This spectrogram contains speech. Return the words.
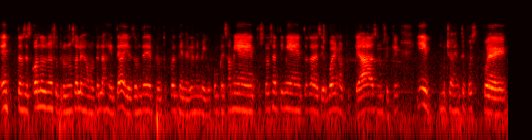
Entonces, cuando nosotros nos alejamos de la gente, ahí es donde de pronto pues viene el enemigo con pensamientos, con sentimientos, a decir, bueno, ¿tú qué haces? No sé qué. Y mucha gente pues puede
